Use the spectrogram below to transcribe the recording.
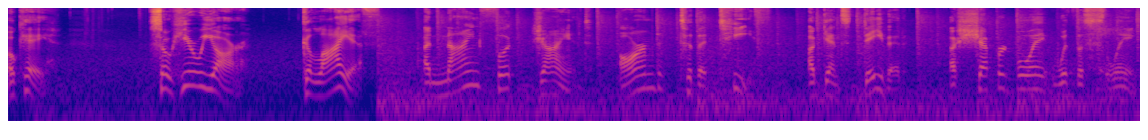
Okay, so here we are Goliath, a nine foot giant armed to the teeth, against David, a shepherd boy with a sling.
